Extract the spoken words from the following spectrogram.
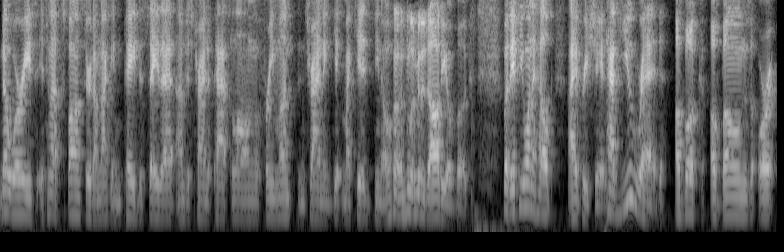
no worries. It's not sponsored. I'm not getting paid to say that. I'm just trying to pass along a free month and trying to get my kids, you know, unlimited audiobooks. But if you want to help, I appreciate it. Have you read a book of bones or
